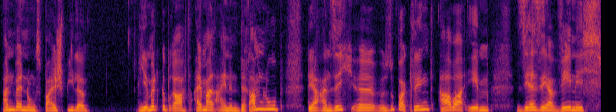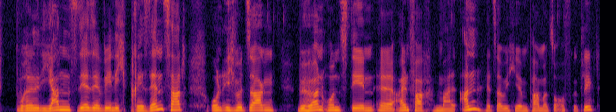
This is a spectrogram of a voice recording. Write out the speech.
Anwendungsbeispiele hier mitgebracht. Einmal einen Drumloop, der an sich äh, super klingt, aber eben sehr, sehr wenig Brillanz, sehr, sehr wenig Präsenz hat. Und ich würde sagen, wir hören uns den äh, einfach mal an. Jetzt habe ich hier ein paar Mal zu oft geklickt.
